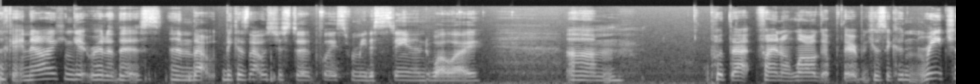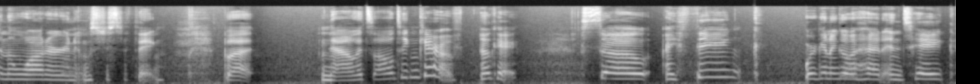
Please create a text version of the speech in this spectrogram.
Okay, now I can get rid of this, and that because that was just a place for me to stand while I um, put that final log up there because I couldn't reach in the water and it was just a thing. But now it's all taken care of. Okay, so I think we're gonna go ahead and take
